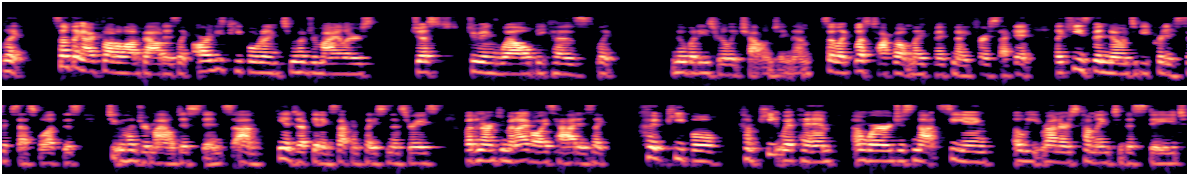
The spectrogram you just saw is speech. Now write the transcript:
like something I've thought a lot about is like, are these people running 200 milers just doing well because like nobody's really challenging them. So like let's talk about Mike McKnight for a second. Like he's been known to be pretty successful at this 200 mile distance. Um, he ended up getting second place in this race. But an argument I've always had is like, could people compete with him? And we're just not seeing elite runners coming to this stage.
